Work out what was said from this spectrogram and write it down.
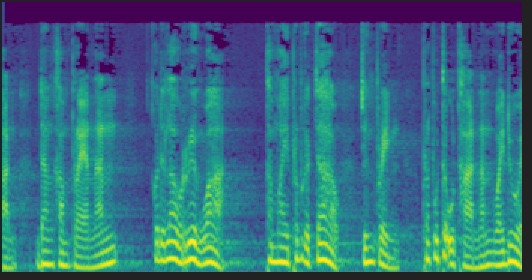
านดังคำแปลนั้น ก็ได้เล่าเรื่องว่า ทำไมพระพุทธเจ้าจึงเปล่งพระพุทธอุทานนั้นไว้ด้วย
